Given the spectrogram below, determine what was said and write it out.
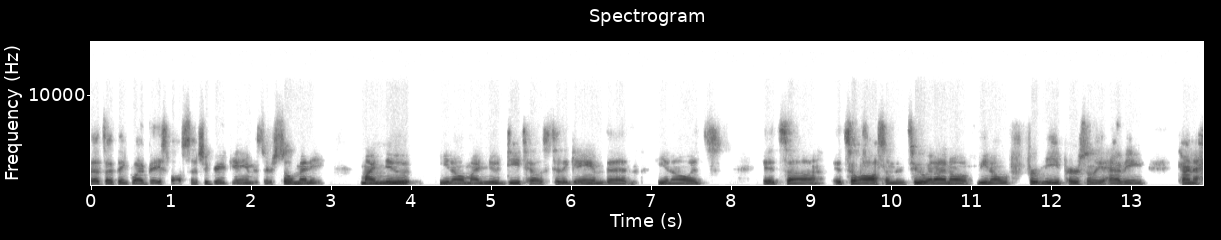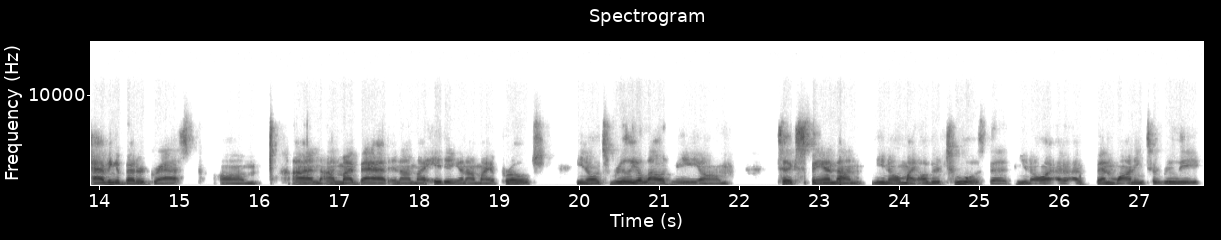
that's I think why baseball is such a great game is there's so many minute, you know, minute details to the game that, you know, it's it's uh it's so awesome. And too and i know you know for me personally having kind of having a better grasp um on on my bat and on my hitting and on my approach you know it's really allowed me um to expand on you know my other tools that you know I, i've been wanting to really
